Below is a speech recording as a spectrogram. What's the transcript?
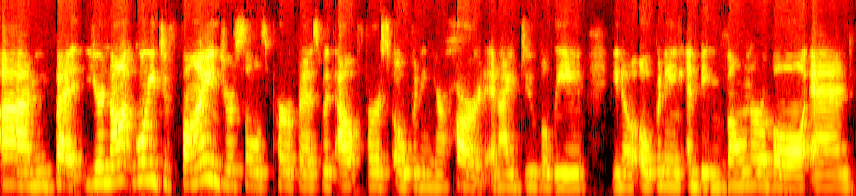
um, but you're not going to find your soul's purpose without first opening your heart and i do believe you know opening and being vulnerable and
